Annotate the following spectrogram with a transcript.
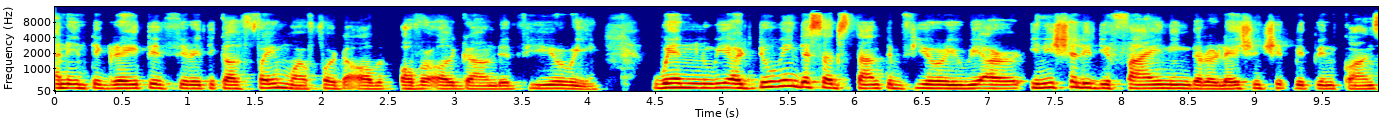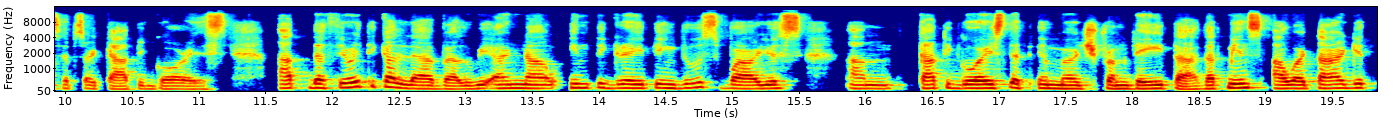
an integrated theoretical framework for the overall grounded theory. When we are doing the substantive theory, we are initially defining the relationship between concepts or categories. At the theoretical level, we are now integrating those various um, categories that emerge from data. That means our target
